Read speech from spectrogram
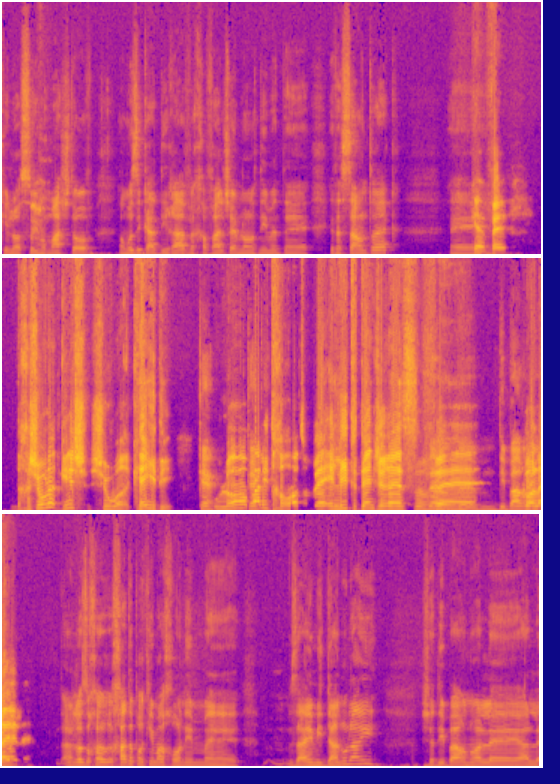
כאילו, עשויים ממש טוב. המוזיקה אדירה, וחבל שהם לא נותנים את, אה, את ה soundtrack. אה, כן, וחשוב להדגיש שהוא ארקיידי. כן. הוא לא כן, בא כן. להתחרות ב Elite Dangerous וכל האלה. אני לא זוכר, אחד הפרקים האחרונים, אה, זה היה עם עידן אולי? שדיברנו על, אה, על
